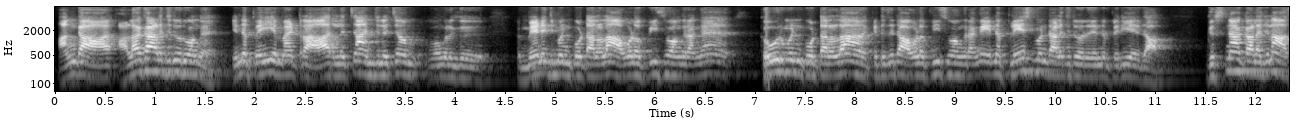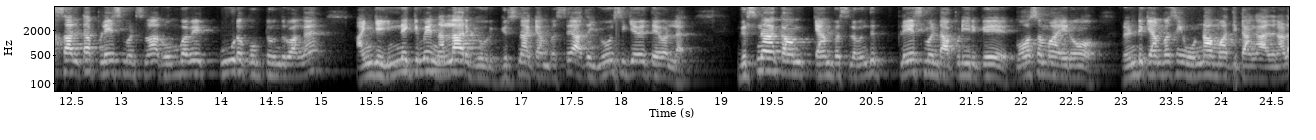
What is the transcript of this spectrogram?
அங்கே அ- அழைச்சிட்டு வருவாங்க. என்ன பெரிய மேட்ரா ஆறு லட்சம் அஞ்சு லட்சம் உங்களுக்கு மேனேஜ்மெண்ட் கோட்டாலலாம் அவ்வளோ ஃபீஸ் வாங்குறாங்க. கவர்மெண்ட் கோட்டாலலாம் கிட்டத்தட்ட அவ்வளோ ஃபீஸ் வாங்குறாங்க. என்ன பிளேஸ்மெண்ட் அழைச்சிட்டு வருது என்ன பெரிய இதா? கிருஷ்ணா காலேஜ்லாம் அசால்ட்டாக பிளேஸ்மெண்ட்ஸ்லாம் ரொம்பவே கூட கூப்பிட்டு வந்துருவாங்க. அங்கே இன்னைக்குமே நல்லா இருக்கு ஒரு கிருஷ்ணா கேம்பஸ் அதை யோசிக்கவே தேவையில்ல. கிருஷ்ணா காம் கேம்பஸில் வந்து பிளேஸ்மெண்ட் அப்படி இருக்கு. மோசமாயிரும். ரெண்டு கேம்பஸையும் ஒன்றா மாற்றிட்டாங்க அதனால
